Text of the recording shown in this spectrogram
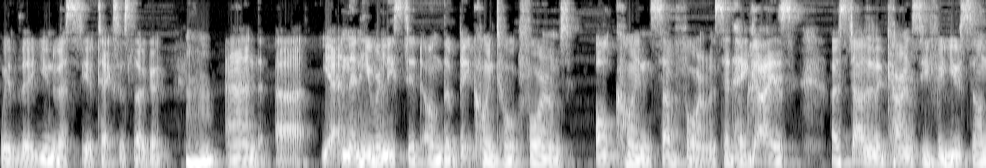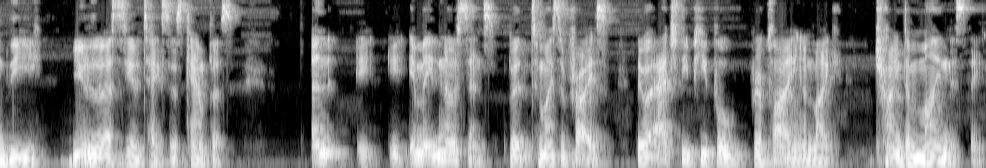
with the University of Texas logo. Mhm. And uh, yeah, and then he released it on the Bitcoin Talk forums altcoin subforum and said, "Hey guys, I started a currency for use on the University of Texas campus." And it, it made no sense. But to my surprise, there were actually people replying and like trying to mine this thing.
